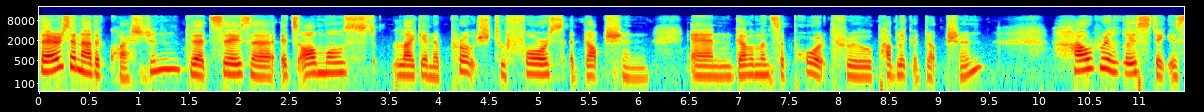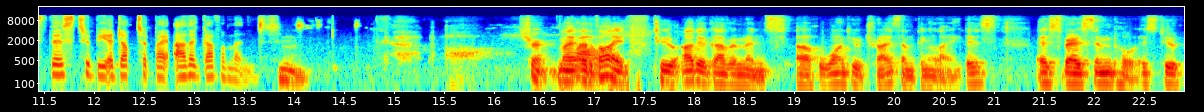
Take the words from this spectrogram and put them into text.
there's another question that says uh, it's almost like an approach to force adoption and government support through public adoption. How realistic is this to be adopted by other governments? Hmm. Sure. My Wow. advice to other governments uh, who want to try something like this is very simple, is to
